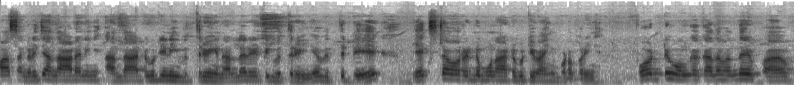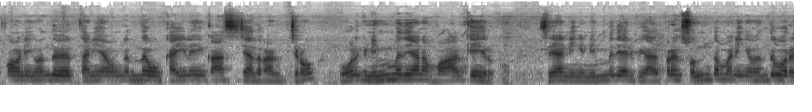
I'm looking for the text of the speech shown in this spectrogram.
மாதம் கழிச்சு அந்த ஆடை நீங்கள் அந்த ஆட்டுக்குட்டியை நீங்கள் விற்றுருவீங்க நல்ல ரேட்டுக்கு விற்றுருவீங்க விற்றுட்டு எக்ஸ்ட்ரா ஒரு ரெண்டு மூணு ஆட்டுக்குட்டி வாங்கி போட போகிறீங்க போட்டு உங்கள் கதை வந்து இப்போ இப்போ நீங்கள் வந்து தனியாக அவங்க வந்து உங்கள் கையிலையும் காசு சேர்ந்துட ஆரம்பிச்சிடும் உங்களுக்கு நிம்மதியான வாழ்க்கையும் இருக்கும். சரியா? நீங்கள் நிம்மதியாக இருப்பீங்க. அது பிறகு சொந்தமாக நீங்கள் வந்து ஒரு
